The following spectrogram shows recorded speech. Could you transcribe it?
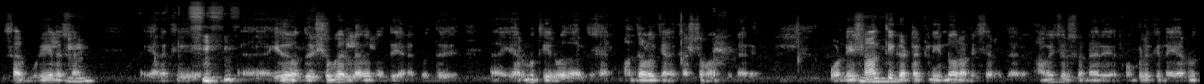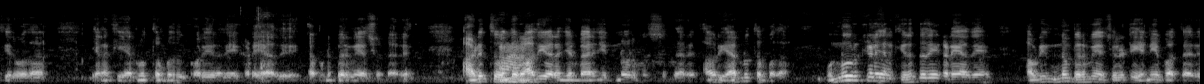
"சார் முடியல சார். எனக்கு இது வந்து சுகர் லெவல் வந்து எனக்கு வந்து அ 220 இருக்கு சார். அந்த அளவுக்கு எனக்கு கஷ்டமா இருக்குன்னாரு." உடனே சாந்தி ம். கட்டக்ன்னு இன்னொரு அமைச்சர் இருந்தாரு. அமைச்சர் சொன்னாரு, "உங்களுக்கு என்ன 220 எனக்கு 250 குறையிறதே கிடையாது." அப்படின்னு பெருமையா சொன்னாரு. அடுத்து. வந்து ராதிகா ரஞ்சன் பானர்ஜி இன்னொரு மினிஸ்டர் இருந்தாரு. அவர் 250 300 கீழே எனக்கு இருந்ததே கிடையாதே அப்படின்னு இன்னும் பெருமையா சொல்லிட்டு என்னைய பார்த்தாரு.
